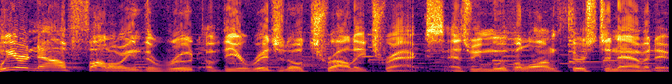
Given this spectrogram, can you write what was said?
We are now following the route of the original trolley tracks as we move along Thurston Avenue.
